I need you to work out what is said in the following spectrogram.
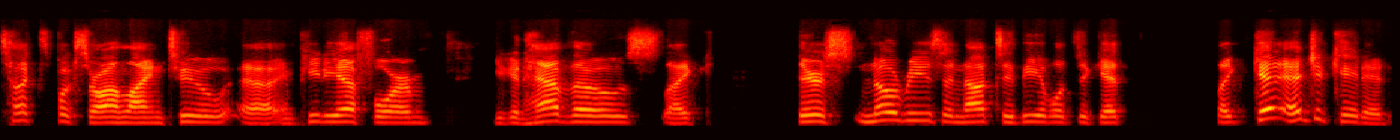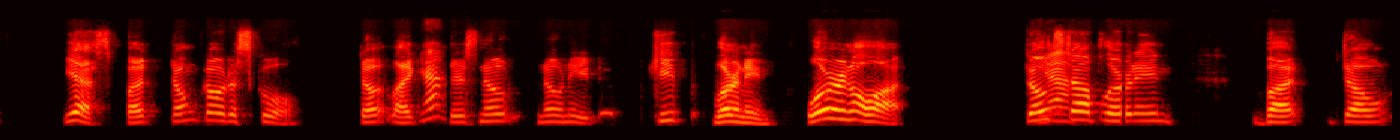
textbooks are online too uh, in PDF form. You can have those. Like, there's no reason not to be able to get, like, get educated. Yes, but don't go to school. Don't like. Yeah. There's no no need. Keep learning. Learn a lot. Don't Yeah. stop learning, but don't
